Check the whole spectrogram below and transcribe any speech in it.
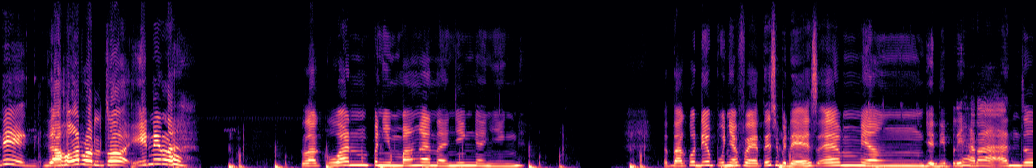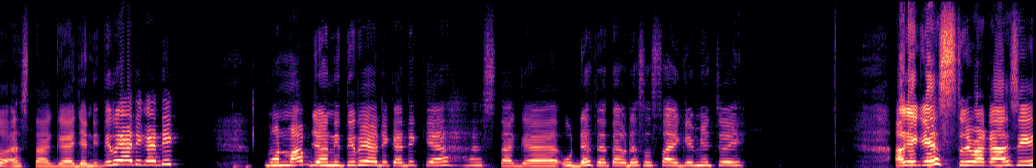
ini gak horor cok. Inilah Kelakuan penyimpangan anjing anjing. Kata aku dia punya fetish BDSM yang jadi peliharaan tuh Astaga Jangan ditiru ya adik-adik. Mohon maaf jangan ditiru ya adik-adik ya. Astaga Udah ternyata udah selesai gamenya cuy. Oke guys, terima kasih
